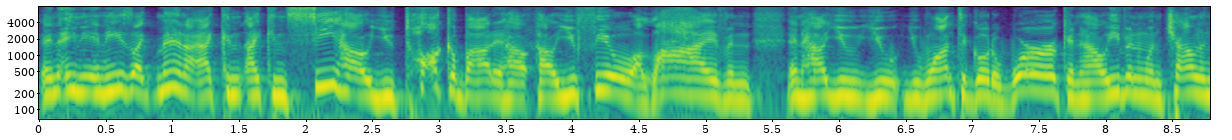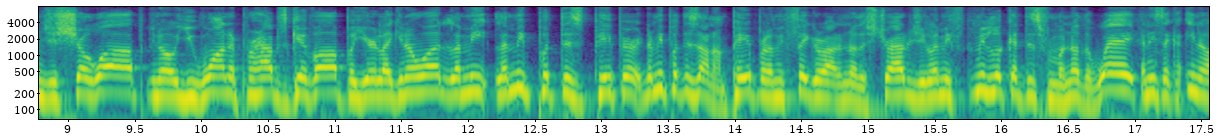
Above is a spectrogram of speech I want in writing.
and and, and he's like, man, I can I can see how you talk about it, how how you feel alive, and and how you you you want to go to work, and how even when challenges show up, you know, you want to perhaps give up, but you're like, you know what? Let me let me put this paper, let me put this out on paper, let me figure out another strategy. Let me let me look at this from another way. And he's like, you know,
